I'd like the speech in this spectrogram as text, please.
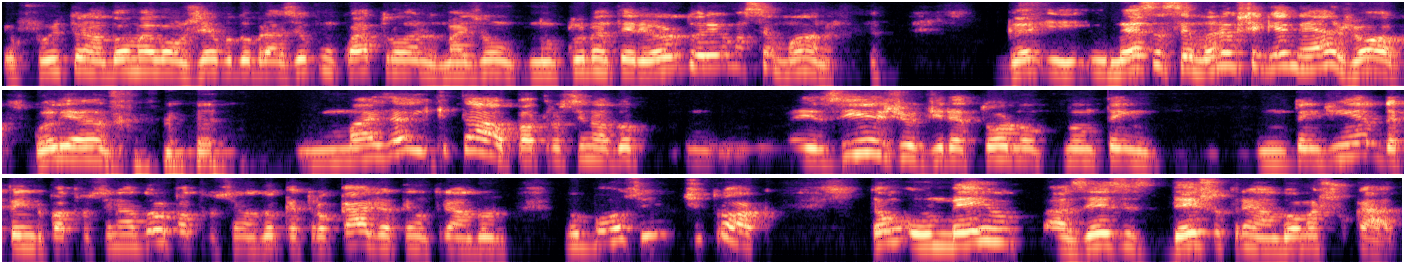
Eu fui o treinador mais longevo do Brasil com quatro anos, mas um, no clube anterior eu durei uma semana. E, e, nessa semana eu cheguei a ganhar jogos, goleando. mas aí que tá, o patrocinador exige, o diretor não, não tem não tem dinheiro, depende do patrocinador, o patrocinador quer trocar, já tem um treinador no bolso e te troca. Então, o meio, às vezes, deixa o treinador machucado.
